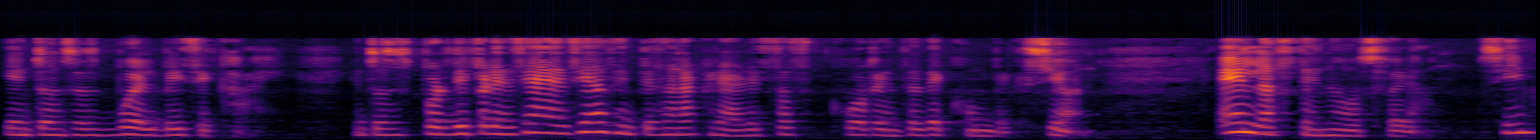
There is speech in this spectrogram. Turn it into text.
y entonces vuelve y se cae. Entonces, por diferencia de densidad se empiezan a crear estas corrientes de convección en la astenosfera, ¿sí?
